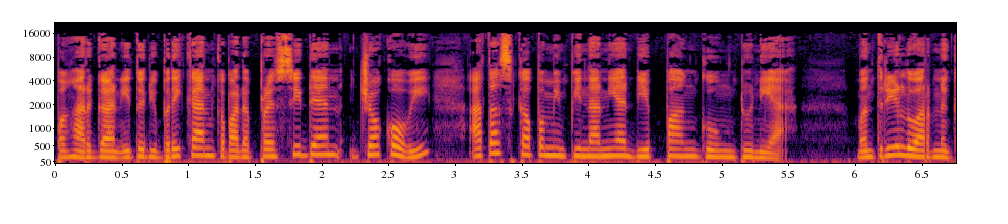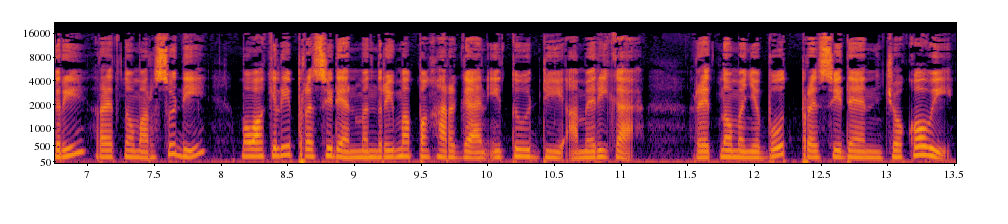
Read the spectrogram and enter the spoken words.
Penghargaan itu diberikan kepada Presiden Jokowi atas kepemimpinannya di panggung dunia. Menteri Luar Negeri Retno Marsudi mewakili Presiden menerima penghargaan itu di Amerika. Retno menyebut Presiden Jokowi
